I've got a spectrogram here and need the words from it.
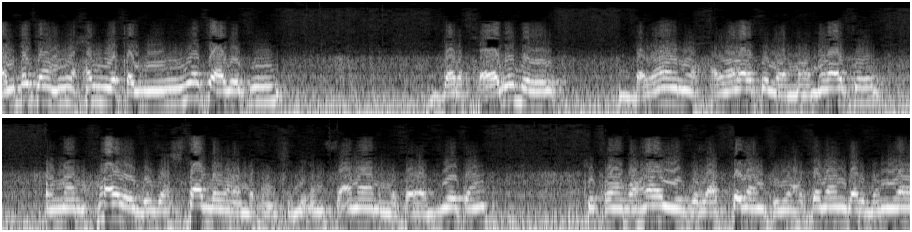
البتہ ہمیں حی قیومیت آگتی در خالب بیان حیات و ممات امام های گذشته بیان بکن چلی انسانان متوجه کن که قوم های که که یهتگان در دنیا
